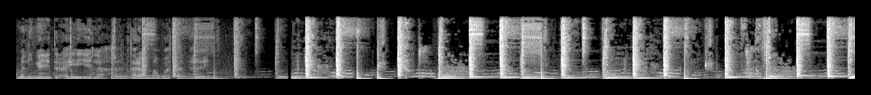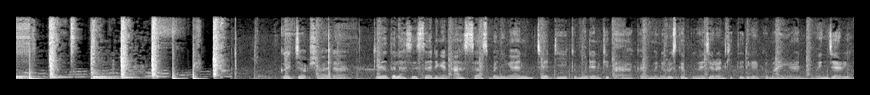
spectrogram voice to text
Balingan yang terakhir ialah hantaran bawah tangan. Good job, Syahada. Kita telah selesai dengan asas balingan, jadi kemudian kita akan meneruskan pengajaran kita dengan kemahiran menjaring.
